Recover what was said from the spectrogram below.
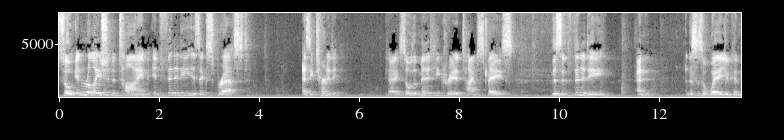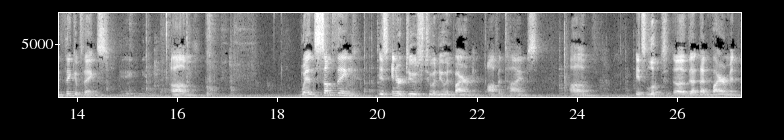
so, in relation to time, infinity is expressed as eternity. Okay, so the minute he created time space, this infinity, and, and this is a way you can think of things. Um, when something is introduced to a new environment, oftentimes um, it's looked uh, that that environment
